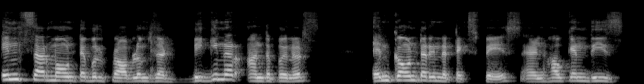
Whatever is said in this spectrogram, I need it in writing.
insurmountable problems that beginner entrepreneurs encounter in the tech space and how can these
